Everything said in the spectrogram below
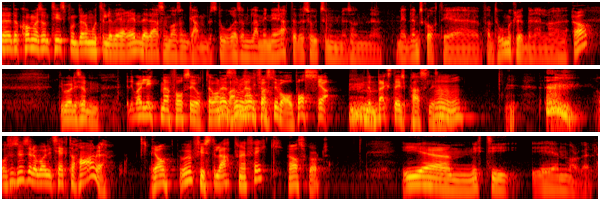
det, det kom et sånt tidspunkt da du måtte levere inn det der som var sånn gamle, store, sånn laminerte Det så ut som sånn eh, medlemskort i eh, Fantomeklubben eller noe. Ja. Det var liksom Det var litt mer forseggjort. Det var noe Nesten som et sånn festivalpass. Ja. Var Backstage-pass, liksom. Og så syns jeg det var litt kjekt å ha det. Ja. Det var den første lappen jeg fikk. ja, så klart. I eh, 91, var det vel.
